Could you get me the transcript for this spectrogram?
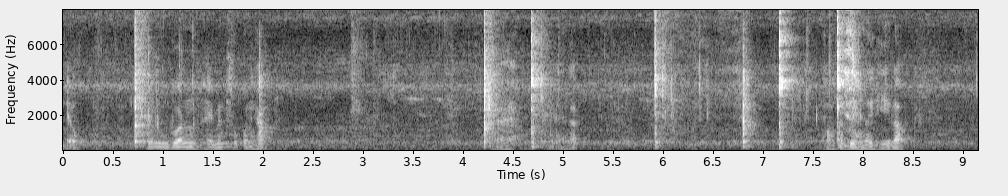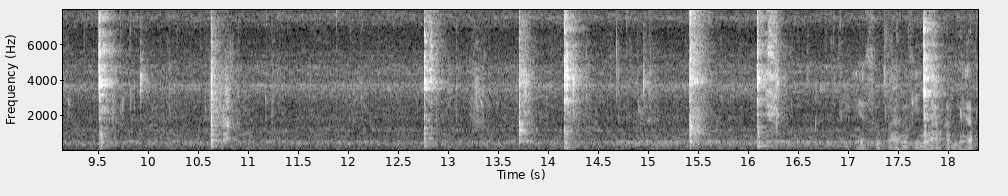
เดี๋ยวคนรวนให้มันสุกก่อนครับอะนะครับพอสะดุ้งเลยทีแล้ว เฮ็ดสุก ลายไม่สีหยาบครับนี่ครับ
